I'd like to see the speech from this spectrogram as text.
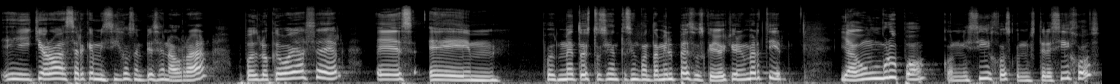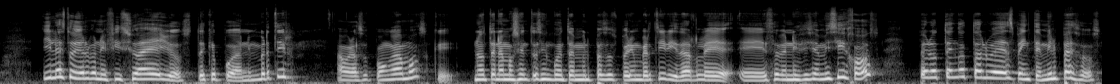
Y quiero hacer que mis hijos empiecen a ahorrar, pues lo que voy a hacer es... Em, pues meto estos 150 mil pesos que yo quiero invertir y hago un grupo con mis hijos, con mis tres hijos, y les doy el beneficio a ellos de que puedan invertir. Ahora supongamos que no tenemos 150 mil pesos para invertir y darle eh, ese beneficio a mis hijos, pero tengo tal vez 20 mil pesos.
